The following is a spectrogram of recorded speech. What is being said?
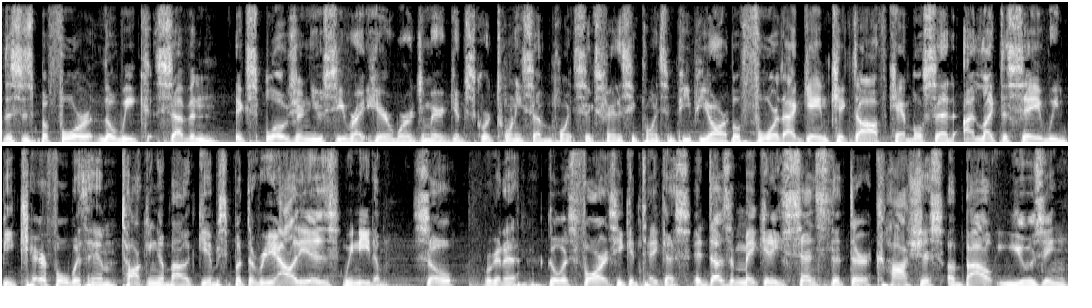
This is before the week seven explosion you see right here where Jahmyr Gibbs scored 27.6 fantasy points in PPR. Before that game kicked off, Campbell said, I'd like to say we'd be careful with him talking about Gibbs, but the reality is we need him. So we're going to go as far as he can take us. It doesn't make any sense that they're cautious about using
